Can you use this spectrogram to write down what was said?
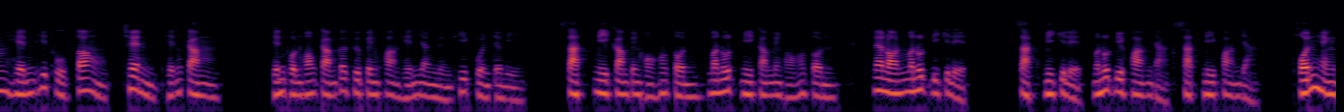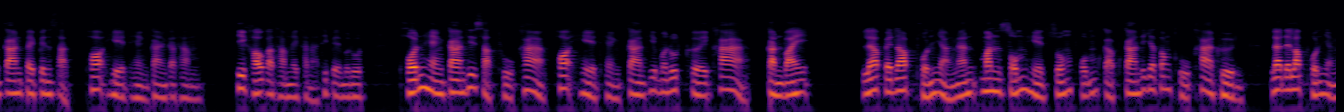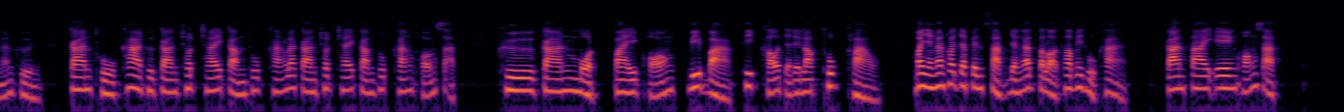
ความเห็นที่ถูกต้อง เช่น เห็นกรรม เห็นผลของกรรมก็คือเป็นความเห็นอย่างหนึ่งที่ควรจะมี สัตว์มีกรรมเป็นของของตน มนุษย์มีกรรมเป็นของของตน แน่นอนมนุษย์มีกิเลส สัตว์มีกิเลส มนุษย์มีความอยาก สัตว์มีความอยาก ผลแห่งการไปเป็นสัตว์ เพราะเหตุแห่งการกระทำที่เขากระทำในขณะที่เป็นมนุษย์ ผลแห่งการที่สัตว์ถูกฆ่า เพราะเหตุแห่งการที่มนุษย์เคยฆ่ากันไว้ แล้วไปรับผลอย่างนั้น มันสมเหตุสมผลกับการที่จะต้องถูกฆ่าคืน และได้รับผลอย่างนั้นคืน การถูกฆ่าคือการชดใช้กรรมทุกครั้ง และการชดใช้กรรมทุกครั้งของสัตว์ คือการหมดไปของวิบากที่เขาจะได้รับทุกคราว ไม่อย่างนั้นเขาจะเป็นสัตว์อย่างนั้นตลอดถ้าไม่ถูกฆ่า การตายเองของสัตว์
